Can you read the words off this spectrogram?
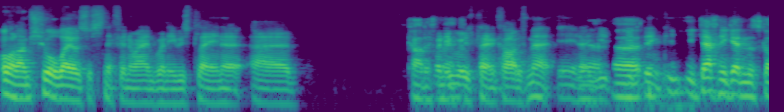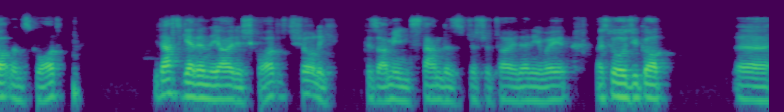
Well, I'm sure Wales was sniffing around when he was playing at uh, Cardiff. when he was playing at Cardiff Met. You know, Yeah, you'd, uh, you'd think you- You'd definitely get in the Scotland squad. You'd have to get in the Irish squad, surely, because I mean, Stander's just retired anyway. I suppose you've got uh,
